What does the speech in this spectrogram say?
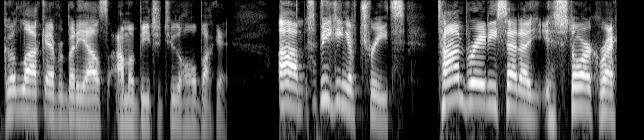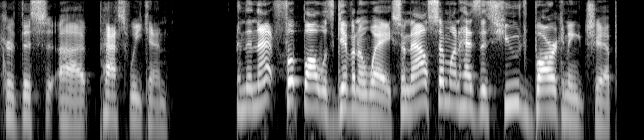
Good luck, everybody else. I'm gonna beat you to the whole bucket. Um, speaking of treats, Tom Brady set a historic record this uh, past weekend, and then that football was given away. So now someone has this huge bargaining chip,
